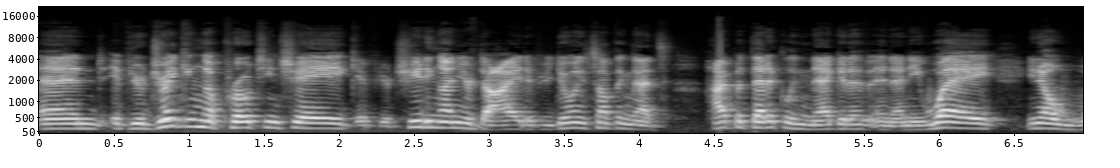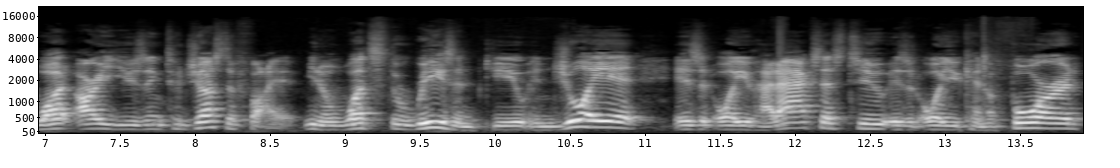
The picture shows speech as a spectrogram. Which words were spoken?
And if you're drinking a protein shake, if you're cheating on your diet, if you're doing something that's hypothetically negative in any way, you know, what are you using to justify it? You know, what's the reason? Do you enjoy it? Is it all you had access to? Is it all you can afford?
